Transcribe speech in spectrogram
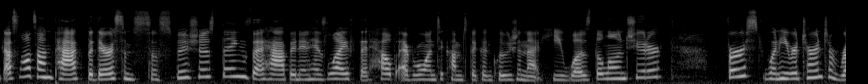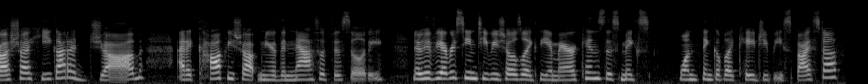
that's lots to unpack, but there are some suspicious things that happen in his life that help everyone to come to the conclusion that he was the lone shooter. First, when he returned to Russia, he got a job at a coffee shop near the NASA facility. Now, have you ever seen TV shows like The Americans? This makes one think of like KGB spy stuff.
